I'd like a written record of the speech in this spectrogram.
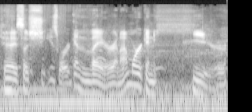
Okay, so she's working there, and I'm working here.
